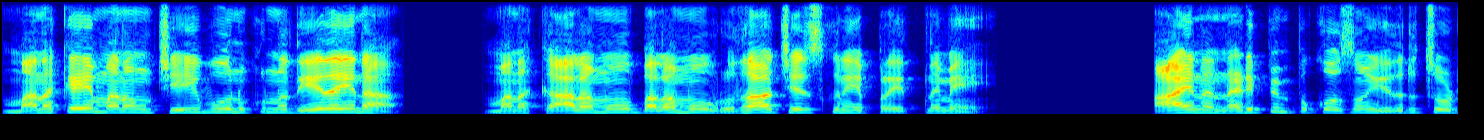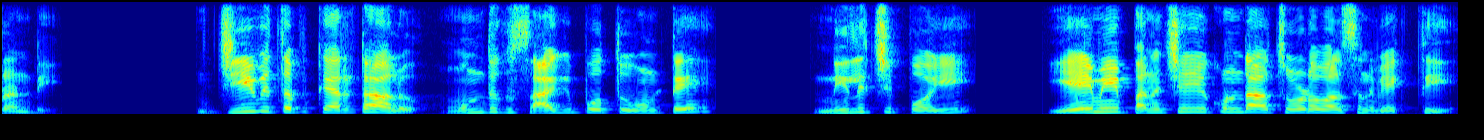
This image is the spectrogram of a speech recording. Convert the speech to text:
మనకై మనం చేయబూనుకున్నదేదైనా మన కాలమూ బలమూ వృధా చేసుకునే ప్రయత్నమే. ఆయన నడిపింపు కోసం ఎదురుచూడండి. జీవితపు కెరటాలు ముందుకు సాగిపోతూ ఉంటే నిలిచిపోయి ఏమీ పనిచేయకుండా చూడవలసిన వ్యక్తి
